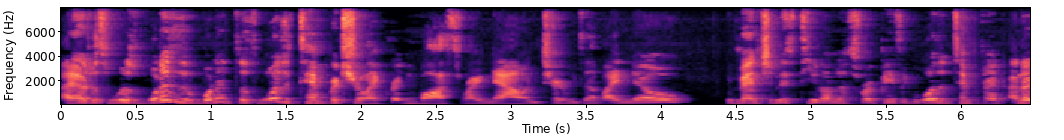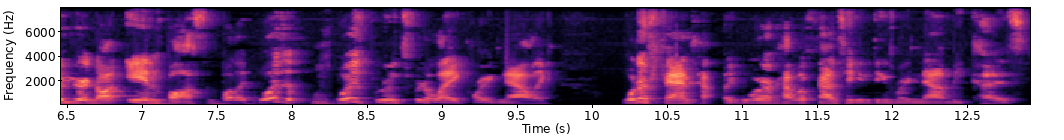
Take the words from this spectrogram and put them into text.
I know just what is what is the what is the, what is the temperature like in Boston right now in terms of I know we mentioned this team on the short pace. Like what is the temperature? I know you're not in Boston, but like what is it mm-hmm. what is Bruins for like right now? Like what are fans like what are, how are fans taking things right now? Because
